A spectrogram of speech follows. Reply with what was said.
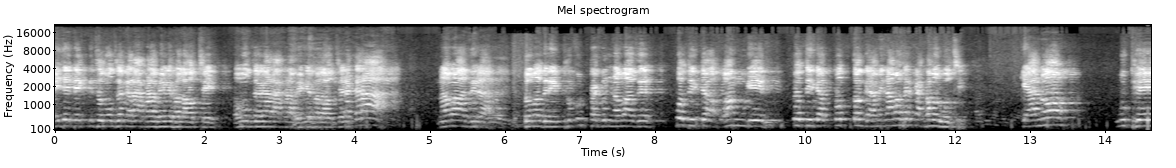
এই যে কিছু অমুক জায়গার আখড়া ভেঙে ফেলা হচ্ছে, অমুক জায়গার আখড়া ভেঙে ফেলা হচ্ছে কারা? তোমাদের এই ঠাকুর ঠাকুর নামাজের প্রতিটা অঙ্গের, প্রতিটা প্রত্যঙ্গে আমি নামাজের কাঠামোর বলছি। কেন উঠে,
